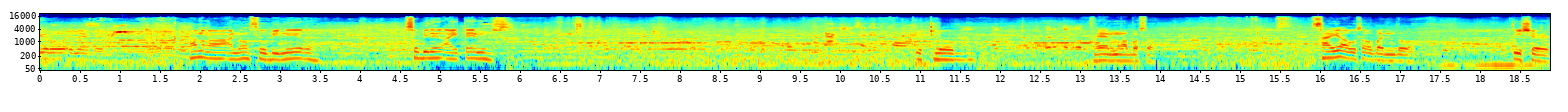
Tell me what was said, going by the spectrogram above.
30,000 na yung Euro 11. Ah, mga ano, souvenir. Souvenir items. Itlog. Ayan mga boss oh. Sayaw sa Obando. T-shirt.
